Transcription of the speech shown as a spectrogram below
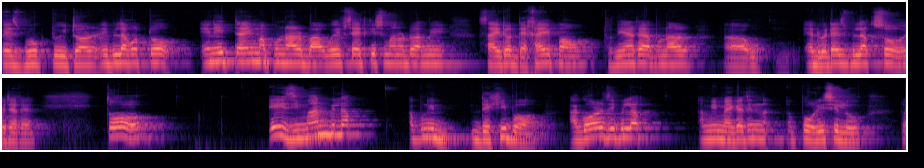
ফেচবুক টুইটাৰ এইবিলাকতো এনি টাইম আপোনাৰ বা ৱেবছাইট কিছুমানতো আমি ছাইটত দেখাই পাওঁ। ধুনীয়াকৈ আপোনাৰ এডভাৰটাইজবিলাক শ্ব' হৈ থাকে। তো এই যিমানবিলাক আপুনি দেখিব আগৰ যিবিলাক আমি মেগাজিন পঢ়িছিলোঁ তো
